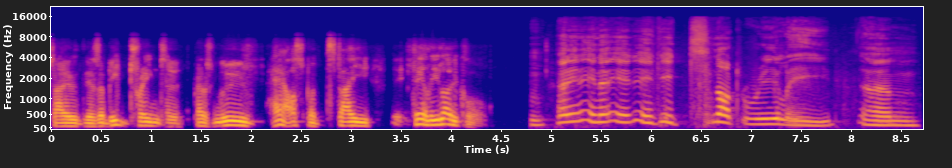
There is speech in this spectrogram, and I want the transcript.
So there's a big trend to perhaps move house but stay fairly local. Mm. And it, it, it's not really um,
